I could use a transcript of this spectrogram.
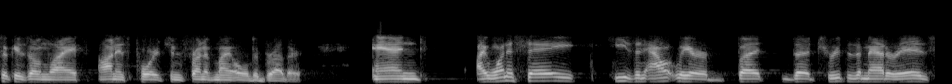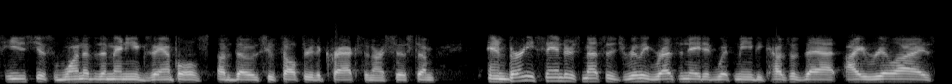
took his own life on his porch in front of my older brother. And I want to say he's an outlier, but the truth of the matter is he's just one of the many examples of those who fell through the cracks in our system. And Bernie Sanders' message really resonated with me because of that. I realized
